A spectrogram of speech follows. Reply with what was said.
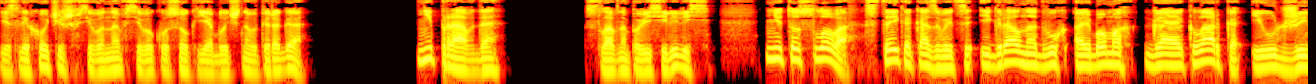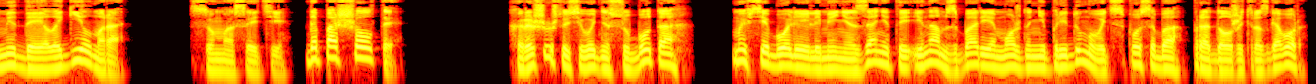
если хочешь всего-навсего кусок яблочного пирога. Неправда. Славно повеселились. Не то слово. Стейк, оказывается, играл на двух альбомах Гая Кларка и у Джимми Дейла Гилмора. С ума сойти. Да пошел ты. Хорошо, что сегодня суббота, мы все более или менее заняты, и нам с Баррием можно не придумывать способа продолжить разговор.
